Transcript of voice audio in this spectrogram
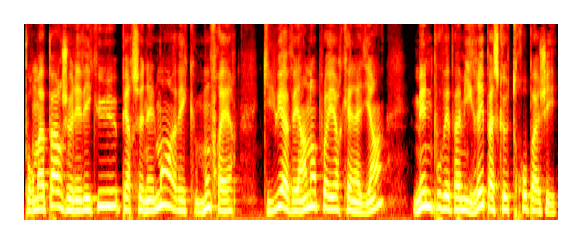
Pour ma part, je l'ai vécu personnellement avec mon frère, qui lui avait un employeur canadien, mais ne pouvait pas migrer parce que trop âgé.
